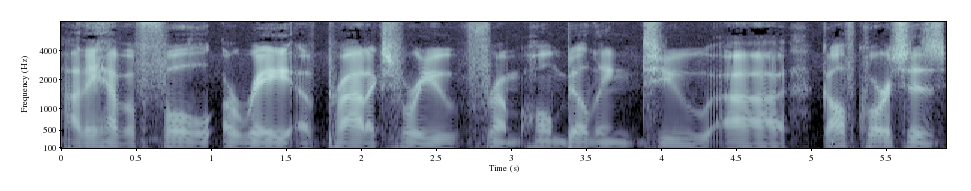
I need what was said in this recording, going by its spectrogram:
Uh, they have a full array of products for you from home building to uh, golf courses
